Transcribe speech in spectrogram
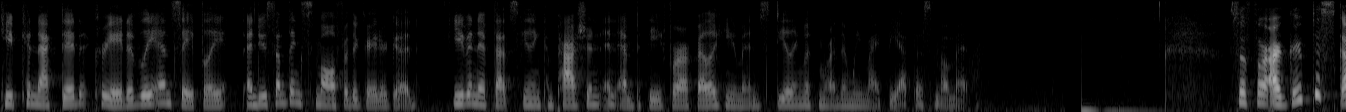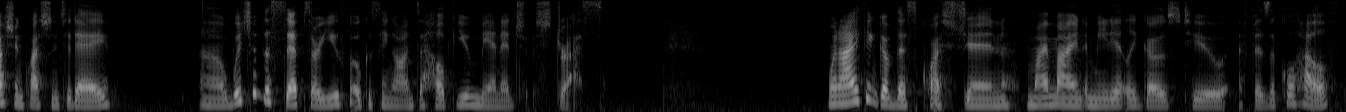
keep connected creatively and safely, and do something small for the greater good, even if that's feeling compassion and empathy for our fellow humans dealing with more than we might be at this moment. So, for our group discussion question today, uh, which of the SIPs are you focusing on to help you manage stress? When I think of this question, my mind immediately goes to physical health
